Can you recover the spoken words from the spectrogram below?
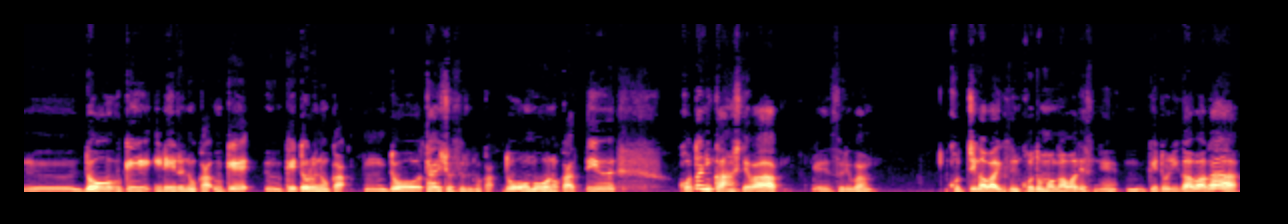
うん、どう受け入れるのか、受け、受け取るのか、うん、どう対処するのか、どう思うのかっていうことに関しては、えー、それは、こっち側、要するに子供側ですね。受け取り側が、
